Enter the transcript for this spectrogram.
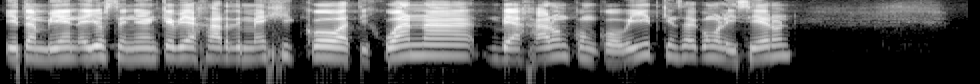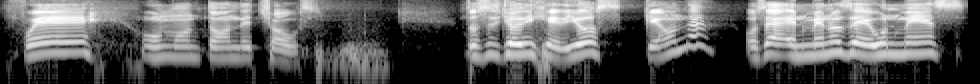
y también ellos tenían que viajar de México a Tijuana, viajaron con COVID, quién sabe cómo le hicieron. Fue un montón de shows. Entonces yo dije, Dios, ¿qué onda? O sea, en menos de un mes,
